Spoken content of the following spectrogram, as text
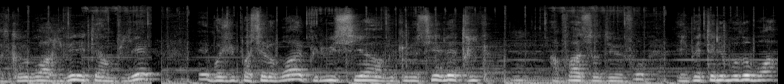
Parce que le bois arrivait, il était empilé. Et moi, je lui passais le bois, et puis lui, scie avec une scie électrique mm. en face du faux, et il mettait les bouts de bois.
